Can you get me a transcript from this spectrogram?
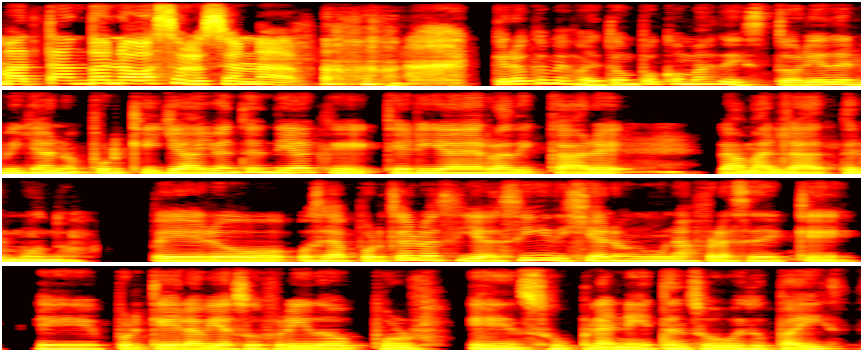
Matando no va a solucionar. Creo que me faltó un poco más de historia del villano porque ya yo entendía que quería erradicar eh, la maldad del mundo. Pero, o sea, ¿por qué lo hacía así? Dijeron una frase de que eh, porque él había sufrido por en su planeta, en su, país,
